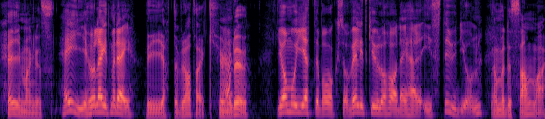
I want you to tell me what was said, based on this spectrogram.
Hej Magnus! Hej, hur är läget med dig? Det är jättebra tack. Hur Ja. mår du? Jag mår jättebra också. Väldigt kul att ha dig här i studion. Ja men detsamma.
